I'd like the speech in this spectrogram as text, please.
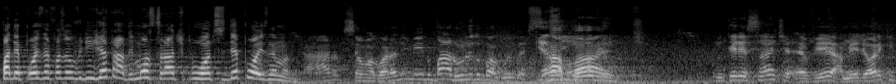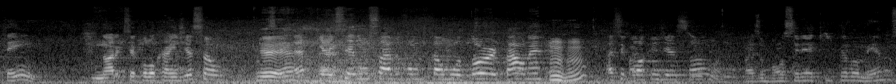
Pra depois nós fazer o vídeo injetado e mostrar, tipo, antes e depois, né, mano? Cara do céu, agora animei no barulho do bagulho, velho. E assim, Rapaz. O interessante é ver a melhora que tem na hora que você colocar a injeção. É. Né? Porque aí você não sabe como ficar o motor e tal, né? Uhum. Aí você coloca a injeção, mano. Mas o bom seria que pelo menos,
